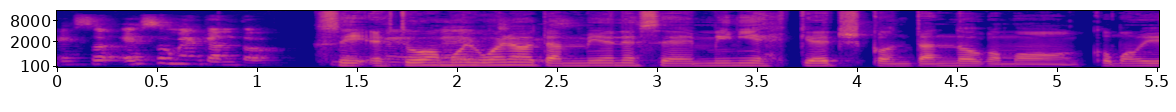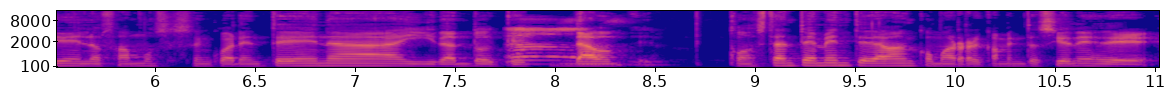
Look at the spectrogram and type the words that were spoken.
eso, eso me encantó. Sí, estuvo muy bueno también ese mini sketch contando cómo, cómo viven los famosos en cuarentena y dando que ah, constantemente daban como recomendaciones de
